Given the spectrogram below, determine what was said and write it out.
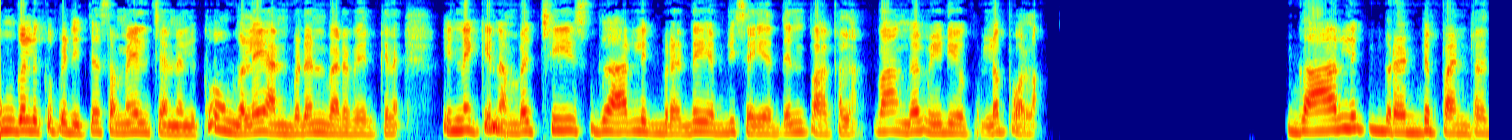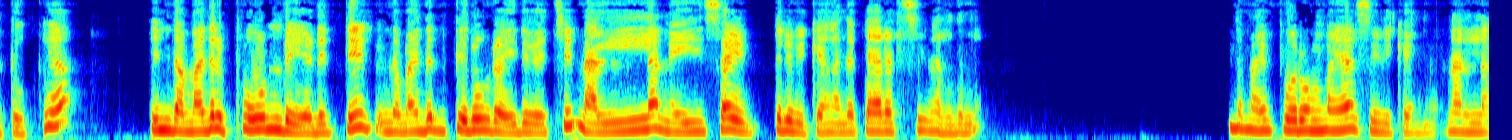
உங்களுக்கு பிடித்த சமையல் சேனலுக்கு உங்களை அன்புடன் வரவேற்கிறேன். இன்னைக்கு நம்ம சீஸ் கார்லிக் பிரெட்டை எப்படி செய்யறதுன்னு பார்க்கலாம். வாங்க வீடியோக்குள்ள போகலாம் கார்லிக் பிரெட் பண்றதுக்கு இந்த மாதிரி பூண்டு எடுத்து இந்த மாதிரி திருவுற இது வச்சு நல்லா நெய்ஸா திருவிக்கங்க அந்த கேரட் சீவரதுல இந்த மாதிரி பொறுமையா சீவிக்கங்க. நல்லா.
